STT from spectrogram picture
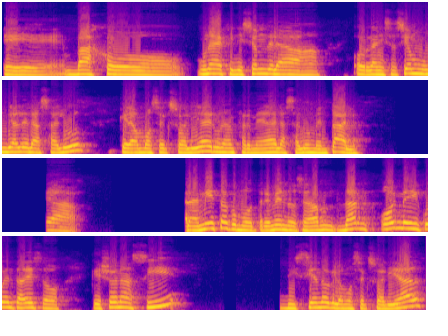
eh, bajo una definición de la Organización Mundial de la Salud, que la homosexualidad era una enfermedad de la salud mental. O sea, para mí esto es como tremendo. O sea, dar- hoy me di cuenta de eso, que yo nací diciendo que la homosexualidad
